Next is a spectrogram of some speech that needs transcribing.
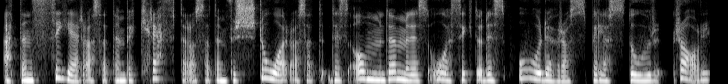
att den ser oss, att den bekräftar oss, att den förstår oss, att dess omdöme, dess åsikt och dess ord över oss spelar stor roll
